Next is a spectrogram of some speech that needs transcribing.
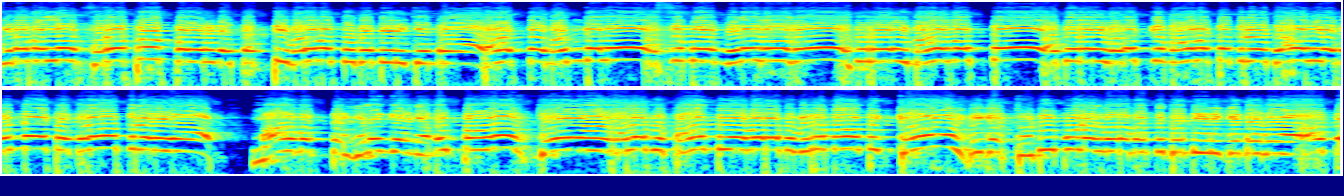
இடமெல்லாம் சிறப்பு பெயரினை தட்டி வளர்ந்து கொண்டிருக்கின்ற மங்கள நினைவாக மதுரை மாவட்டம் மதுரை வடக்கு மாவட்டத்தினுடைய திராவிட முன்னேற்ற கழகத்தினுடைய மாவட்ட இளைஞரணி அமைப்பாளர் கே ஆர் அழகு பாண்டி அவரது விரும்பாண்டு காலை மிக துடிப்புடன் வர வந்து கொண்டிருக்கின்றது. அந்த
